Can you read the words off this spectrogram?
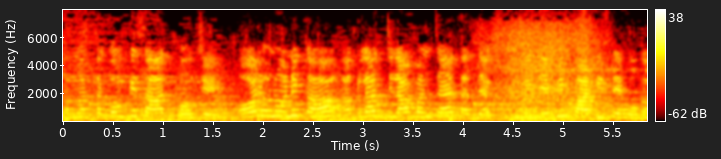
समर्थकों के साथ पहुँचे और उन्होंने कहा, अगला जिला पंचायत अध्यक्ष बीजेपी पार्टी से होगा।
